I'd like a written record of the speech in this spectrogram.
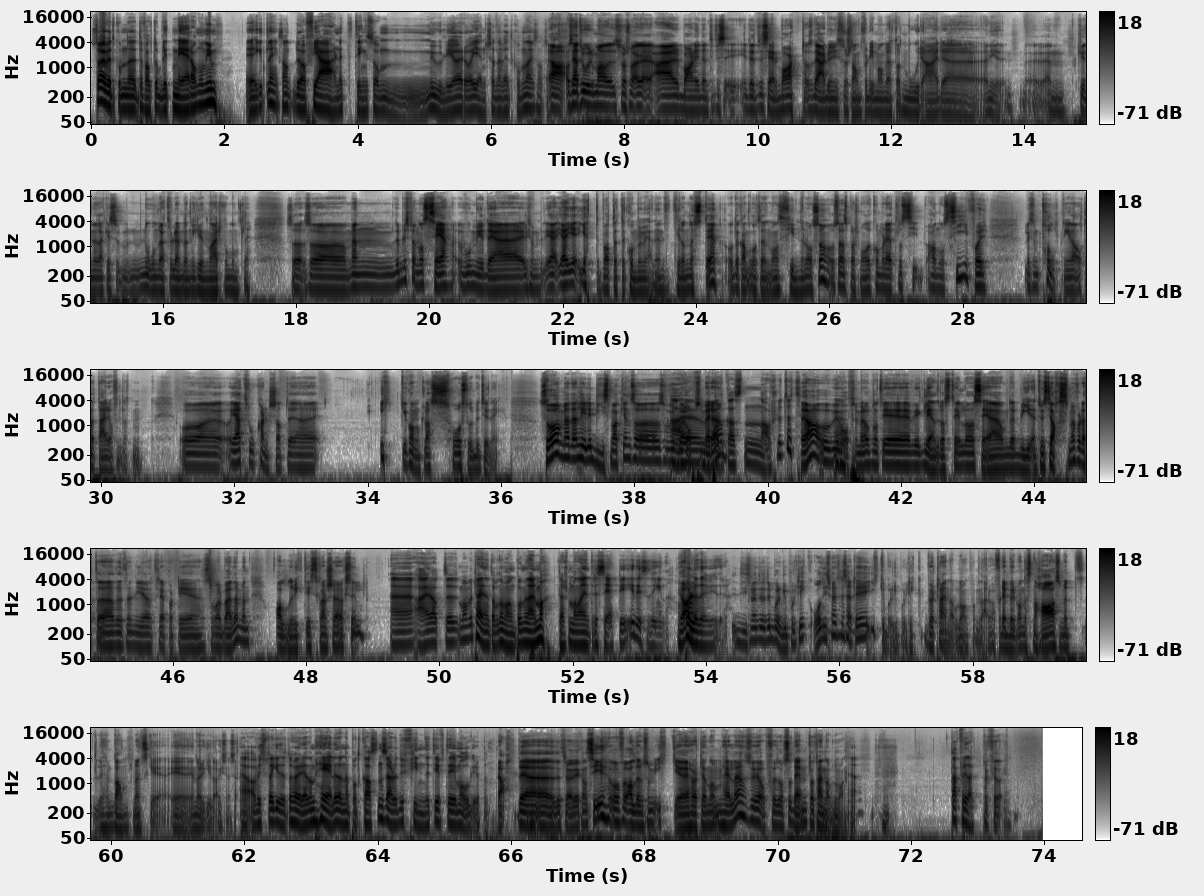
så har vedkommende de facto blitt mer anonym, egentlig. Du har fjernet ting som muliggjør å gjenkjenne vedkommende. Ja, altså jeg tror man, Spørsmålet er er barnet identifis identifiserbart. Altså Det er det i en viss forstand fordi man vet at mor er eh, en, en kvinne. Det er ikke noen vet vel hvem denne kvinnen er, formodentlig. Så, så, men det blir spennende å se hvor mye det liksom, jeg, jeg gjetter på at dette kommer mediene til å nøste i, og det kan godt hende man finner det også. Og så er spørsmålet kommer det til å si, ha noe å si for liksom, tolkningen av alt dette her i offentligheten. Og, og jeg tror kanskje at det ikke kommer til å ha så stor betydning. Så med den lille bismaken så, så får vi bare Er oppsummere. podkasten avsluttet? Ja, og vi må oppsummere opp at vi, vi gleder oss til å se om det blir entusiasme for dette, dette nye trepartisamarbeidet. Men aller viktigst kanskje, Aksel? Eh, er at eh, man bør tegne et abonnement på Minerma dersom man er interessert i, i disse tingene. Og Ja. følge det videre. De som er interessert i borgerlig politikk, og de som er interessert i ikke-borgerlig politikk, bør tegne abonnement på Minerma. For det bør man nesten ha som et liksom, dannet menneske i, i Norge i dag, syns jeg. Ja, og Hvis du har giddet å høre gjennom hele denne podkasten, så er du definitivt i målgruppen. Ja, det, det tror jeg vi kan si. Og for alle dem som ikke har hørt gjennom hele, så vil jeg oppfordre også dem til å tegne abonnement. Ja. Takk for i dag. Takk for i dag.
